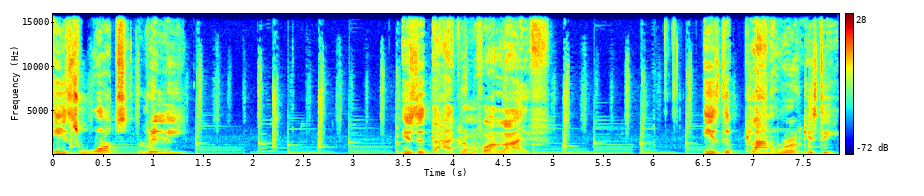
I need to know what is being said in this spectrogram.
is what really is the diagram of our life. Is the plan work, is the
